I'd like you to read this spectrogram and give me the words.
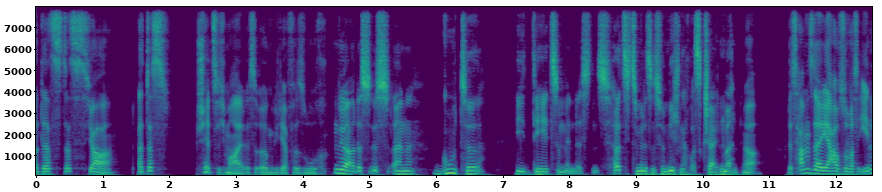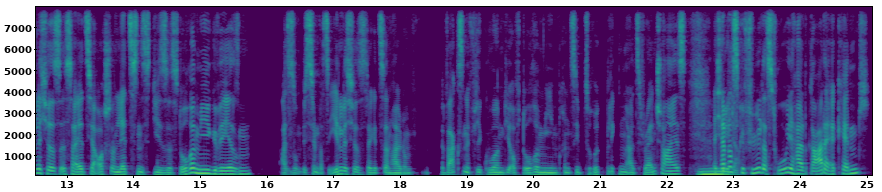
Und das, das, ja, also das schätze ich mal, ist irgendwie der Versuch. Ja, das ist eine gute Idee zumindest. Hört sich zumindest für mich nach was Gescheitem an. Ja. Das haben sie ja auch so was ähnliches, ist ja jetzt ja auch schon letztens dieses Doremi gewesen. Also so ein bisschen was ähnliches. Da geht es dann halt um erwachsene Figuren, die auf Doremi im Prinzip zurückblicken als Franchise. Ich habe Mega. das Gefühl, dass Toei halt gerade erkennt,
